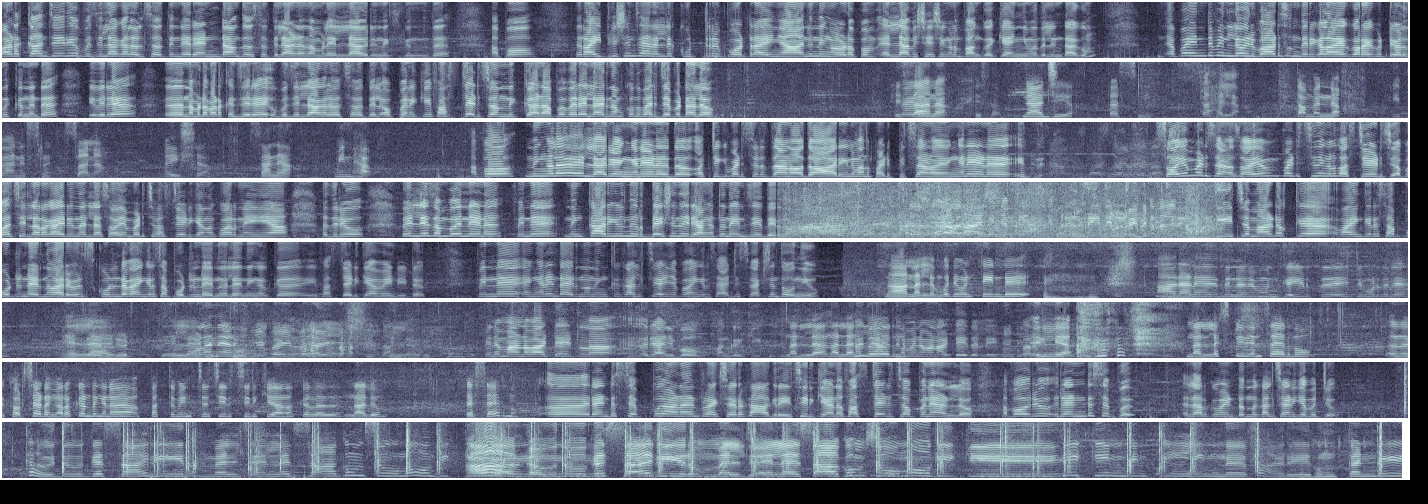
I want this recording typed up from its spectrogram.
Vadakkancheri ഉപജില്ലാ കലോത്സവത്തിന്റെ രണ്ടാം ദിവസത്തിലാണ് നമ്മളെല്ലാവരും നിൽക്കുന്നത്. അപ്പോൾ റൈറ്റ് വിഷൻ ചാനലിന്റെ കുട്ടി റിപ്പോർട്ടറായി ഞാനും നിങ്ങളോടൊപ്പം എല്ലാ വിശേഷങ്ങളും പങ്കുവയ്ക്കാൻ ഇനി മുതൽ ഉണ്ടാകും. അപ്പോൾ എന്റെ പിന്നിൽ ഒരുപാട് സുന്ദരികളായ കുറേ കുട്ടികൾ നിൽക്കുന്നുണ്ട്. ഇവർ നമ്മുടെ വടക്കഞ്ചേരി ഉപജില്ലാ കലോത്സവത്തിൽ ഒപ്പനയ്ക്ക് ഫസ്റ്റ് അടിച്ച് വന്ന് നിൽക്കുകയാണ്. അപ്പോൾ ഇവരെല്ലാവരും നമുക്കൊന്ന് പരിചയപ്പെട്ടാലോ? ഹിസാന. നാജിയ തസ്മി സഹല. തമന്ന ഹിബാനസ്രൻ സന. ഐഷ സന മിൻഹ. അപ്പോൾ നിങ്ങൾ എല്ലാവരും എങ്ങനെയാണ് ഇത് ഒറ്റയ്ക്ക് പഠിച്ചെടുത്താണോ അതോ ആരെങ്കിലും വന്ന് പഠിപ്പിച്ചതാണോ? എങ്ങനെയാണ് ഇത്? സ്വയം പഠിച്ചാണോ സ്വയം പഠിച്ച് നിങ്ങൾ ഫസ്റ്റ് മേടിച്ചു. അപ്പോൾ ചില്ലറ കാര്യമൊന്നുമല്ല. സ്വയം പഠിച്ച് ഫസ്റ്റ് മേടിക്കുക എന്നൊക്കെ പറഞ്ഞു കഴിഞ്ഞാൽ അതൊരു വലിയ സംഭവം തന്നെയാണ്. പിന്നെ നിങ്ങൾക്ക് ആരെങ്കിലും നിർദ്ദേശം തരിക അങ്ങനത്തെ എന്തെങ്കിലും ചെയ്തു തരുന്നോ? ടീച്ചർമാരുടെ ഒക്കെ ഭയങ്കര സപ്പോർട്ട് ഉണ്ടായിരുന്നു. വരവ് സ്കൂളിന്റെ ഭയങ്കര സപ്പോർട്ട് ഉണ്ടായിരുന്നു അല്ലേ നിങ്ങൾക്ക് ഈ ഫസ്റ്റ് അടിക്കാൻ വേണ്ടിയിട്ട്? പിന്നെ എങ്ങനെ ഉണ്ടായിരുന്നു? നിങ്ങൾക്ക് കളിച്ച് കഴിഞ്ഞപ്പോൾ ഭയങ്കര സാറ്റിസ്ഫാക്ഷൻ തോന്നിയോ? ആ നല്ല ബുദ്ധിമുട്ടുണ്ട്. ആരാണ് ഇതിനൊരു മുൻകൈ എടുത്ത് ഏറ്റവും കൂടുതൽ എല്ലാവരും എല്ലാവരും പിന്നെ മണവാട്ടിയായിട്ടുള്ള ഒരു അനുഭവം പങ്കുവയ്ക്കും നല്ല നല്ല അനുഭവം ഇല്ല. നല്ല എക്സ്പീരിയൻസ് ആയിരുന്നു. കുറച്ച് ഇടങ്ങറൊക്കെ ഉണ്ട് ഇങ്ങനെ പത്ത് മിനിറ്റ് ചിരിച്ചിരിക്കുക എന്നൊക്കെ ഉള്ളത്. എന്നാലും രസമായിരുന്നു രണ്ട് സ്റ്റെപ്പ് കാണാൻ പ്രേക്ഷകരൊക്കെ ആഗ്രഹിച്ചിരിക്കുകയാണ്. ഫസ്റ്റ് അടിച്ച ഒപ്പനയാണല്ലോ. അപ്പോൾ ഒരു രണ്ട് സ്റ്റെപ്പ് എല്ലാവർക്കും വേണ്ടി ഒന്ന് കളിച്ച് കാണിക്കാൻ പറ്റുമോ കൗതുക സാരീരുമ്മൽ ജലസാകും സുമോഗിക്ക് കൗതുക സാരീരുമ്മൽ ജലസാകും സുമോഗിക്ക് നിന്ന് പറഹും കണ്ടേ.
